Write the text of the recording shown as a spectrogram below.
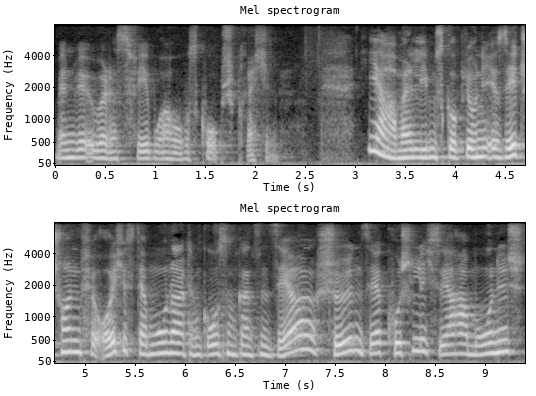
wenn wir über das Februarhoroskop sprechen. Ja, meine lieben Skorpione, ihr seht schon, für euch ist der Monat im Großen und Ganzen sehr schön, sehr kuschelig, sehr harmonisch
